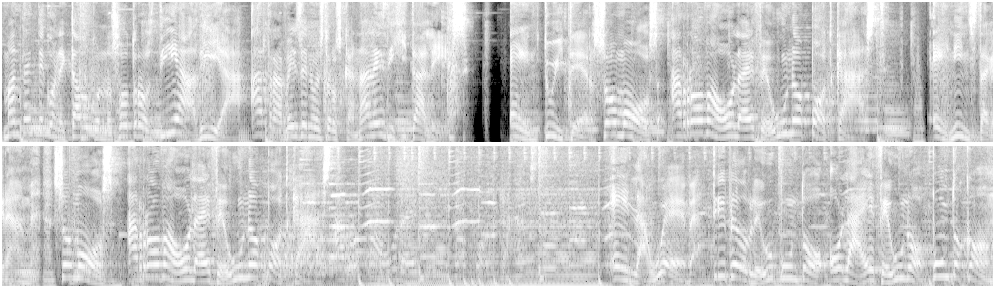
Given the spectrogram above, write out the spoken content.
Mantente conectado con nosotros día a día a través de nuestros canales digitales. En Twitter somos arroba Hola F1 Podcast. En Instagram somos arroba Hola F1 Podcast. En la web www.holaf1.com.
